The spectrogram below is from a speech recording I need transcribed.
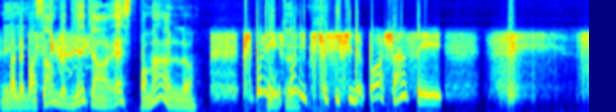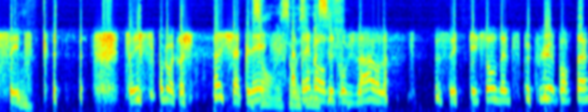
mais Ouais, ben, il c'est- semble bien qu'il en reste pas mal. Là. Puis c'est pas des, Donc, c'est pas euh, des petits crucifix de poche, hein, c'est, c'est, c'est, Hmm. tu sais, c'est pas comme un chapelet Ils sont- ils sont- ils après sont ton massifs. rétroviseur, là. C'est quelque chose d'un petit peu plus important.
